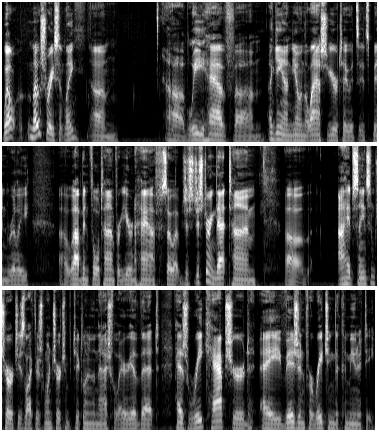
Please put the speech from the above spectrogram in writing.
Well, most recently, um, uh, we have um, again, you know, in the last year or two, it's it's been really uh, well, I've been full time for a year and a half. So uh, just just during that time, uh, I have seen some churches, like there's one church in particular in the Nashville area that has recaptured a vision for reaching the community.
